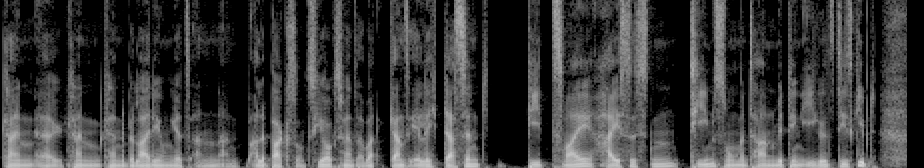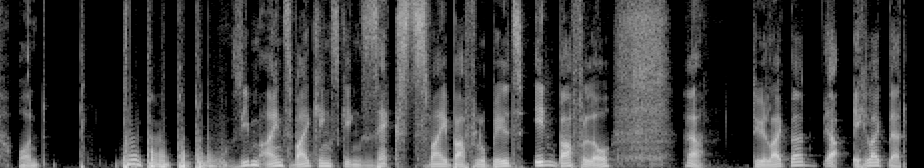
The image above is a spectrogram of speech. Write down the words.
kein, äh, kein, keine Beleidigung jetzt an, an alle Bucks und Seahawks-Fans, aber ganz ehrlich, das sind die zwei heißesten Teams momentan mit den Eagles, die es gibt. Und 7-1 Vikings gegen 6-2 Buffalo Bills in Buffalo. Ja, do you like that? Ja, ich like that.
